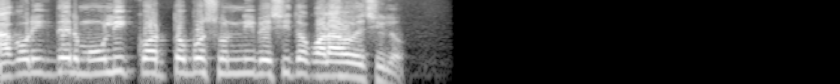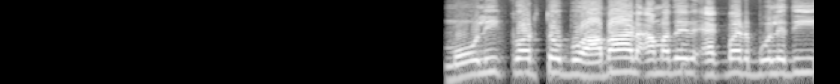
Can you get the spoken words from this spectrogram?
নাগরিকদের মৌলিক কর্তব্য সন্নিবেশিত করা হয়েছিল? মৌলিক কর্তব্য আবার আমাদের একবার বলে দিই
